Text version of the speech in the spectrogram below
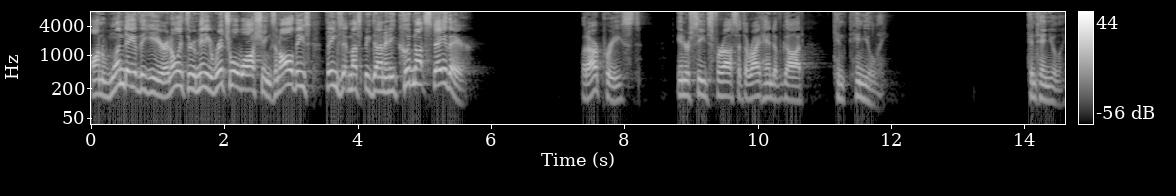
on one day of the year and only through many ritual washings and all these things that must be done, and he could not stay there. But our priest intercedes for us at the right hand of God continually. Continually.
